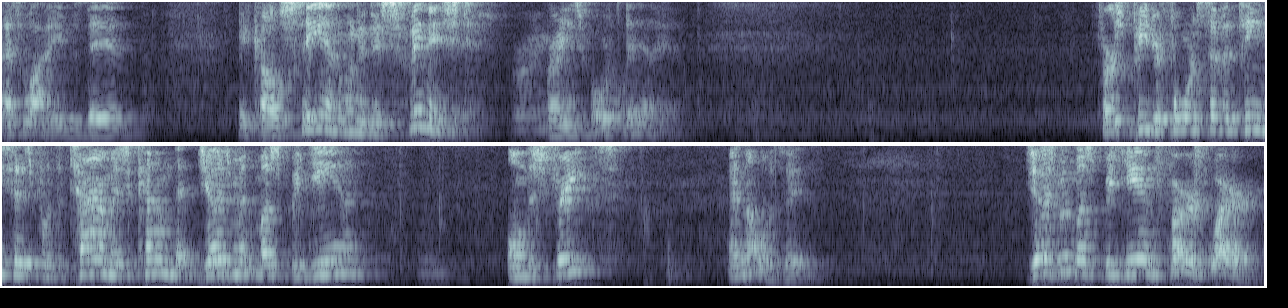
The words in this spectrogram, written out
That's why he was dead. Because sin, when it is finished, brings forth death. 1 Peter 4 and 17 says, For the time has come that judgment must begin on the streets. And Noah says. Judgment must begin first where?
